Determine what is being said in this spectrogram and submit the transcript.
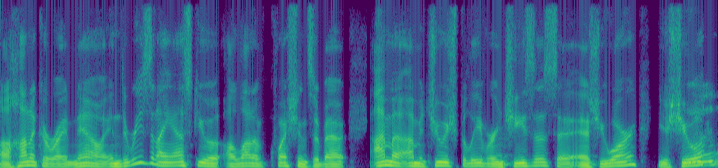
uh, Hanukkah right now. And the reason I ask you a, a, lot of questions about, I'm a, I'm a Jewish believer in Jesus, as you are, Yeshua. Mm-hmm.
